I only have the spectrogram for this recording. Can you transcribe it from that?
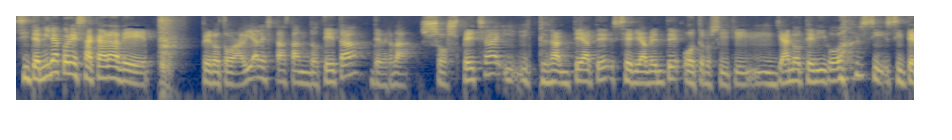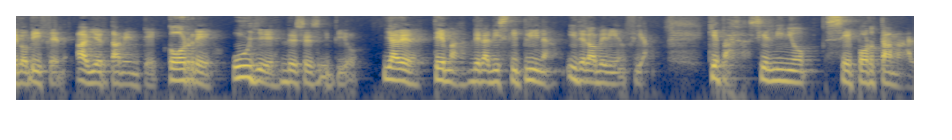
Si te mira con esa cara de pero todavía le estás dando teta, de verdad, sospecha y, planteate seriamente otro sitio. Y ya no te digo si, si te lo dicen abiertamente, corre, huye de ese sitio. Y a ver, tema de la disciplina y de la obediencia. ¿Qué pasa si el niño se porta mal?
